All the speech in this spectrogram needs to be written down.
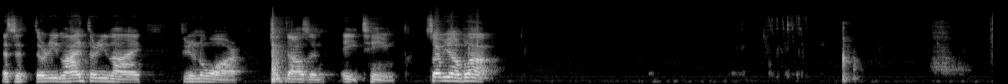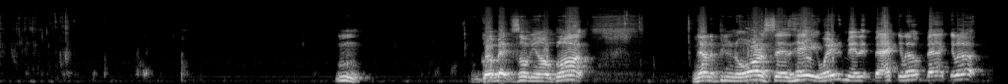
That's a 30 line 39 Pinot Noir 2018. Sauvignon Blanc. Mm. Going back to Sauvignon Blanc. Now the Pinot Noir says, hey, wait a minute, back it up, back it up.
